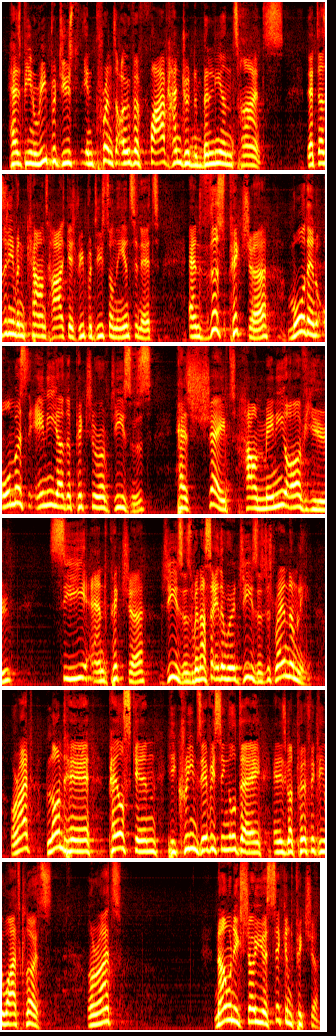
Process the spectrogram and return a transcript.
has been reproduced in print over 500 million times. That doesn't even count how it gets reproduced on the internet. And this picture, more than almost any other picture of Jesus, has shaped how many of you see and picture Jesus when I say the word Jesus, just randomly. All right? Blonde hair, pale skin, he creams every single day, and he's got perfectly white clothes. All right? Now I want to show you a second picture.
